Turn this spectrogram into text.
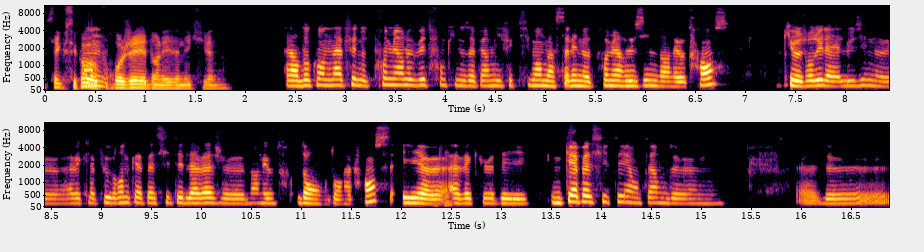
C'est quoi vos mm. projets dans les années qui viennent? Alors, donc, on a fait notre première levée de fonds qui nous a permis effectivement d'installer notre première usine dans les Hauts-de-France, qui est aujourd'hui l'usine euh, avec la plus grande capacité de lavage euh, dans, les dans, dans la France et avec des, une capacité en termes de, de,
